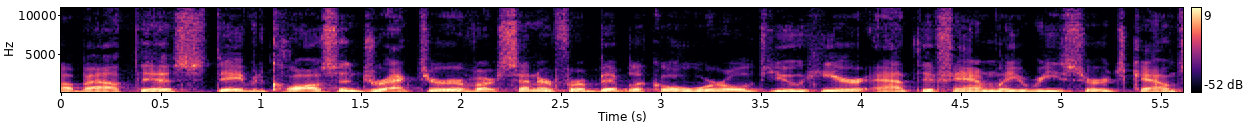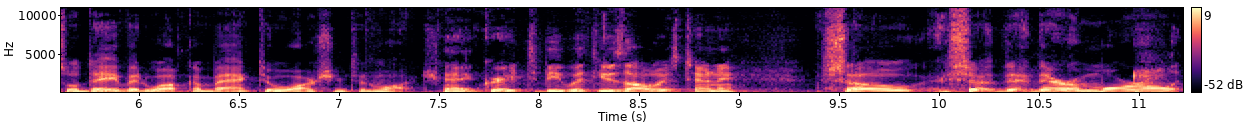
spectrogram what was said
about this, David Closson, director of our Center for a Biblical Worldview here at the Family Research Council. David, welcome back to Washington Watch. Hey, great to be with you as always, Tony. So, so th- there are moral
